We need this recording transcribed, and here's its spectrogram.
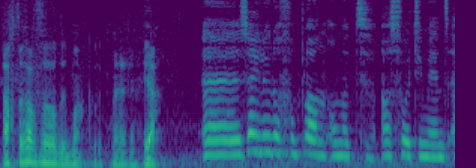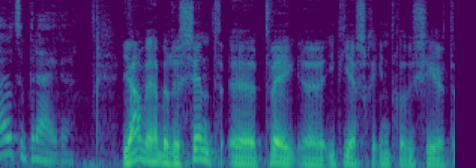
achteraf is het altijd makkelijk, maar ja. zijn jullie nog van plan om het assortiment uit te breiden? Ja, we hebben recent uh, twee uh, ETF's geïntroduceerd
